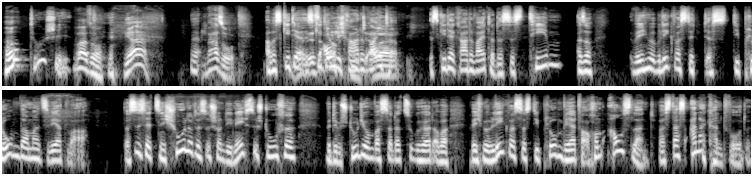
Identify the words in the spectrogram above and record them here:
Hä? Touché. War so. ja, war so. Aber es geht ja, Das es geht auch ja auch nicht gerade gut, weiter. Es geht ja gerade weiter. Das System, also wenn ich mir überlege, was das, das Diplom damals wert war, Das ist jetzt nicht Schule, das ist schon die nächste Stufe mit dem Studium, was da dazu gehört. Aber wenn ich mir überlege, was das Diplom wert war, auch im Ausland, was das anerkannt wurde.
